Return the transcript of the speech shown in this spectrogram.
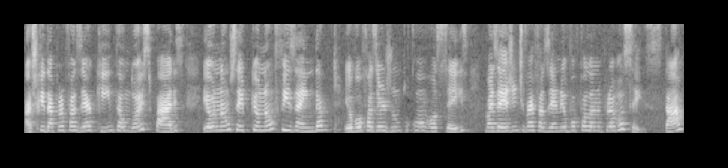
Acho que dá pra fazer aqui, então, dois pares. Eu não sei, porque eu não fiz ainda. Eu vou fazer junto com vocês. Mas aí a gente vai fazendo e eu vou falando pra vocês, tá?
